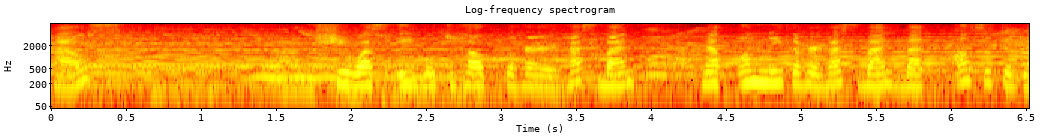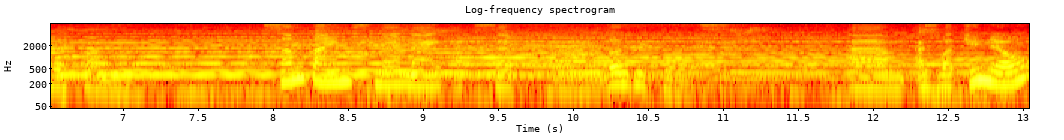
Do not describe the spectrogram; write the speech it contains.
house. Um, she was able to help to her husband, not only to her husband but also to their family. Sometimes Nanay accept uh, laundry clothes. Um, as what you know,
